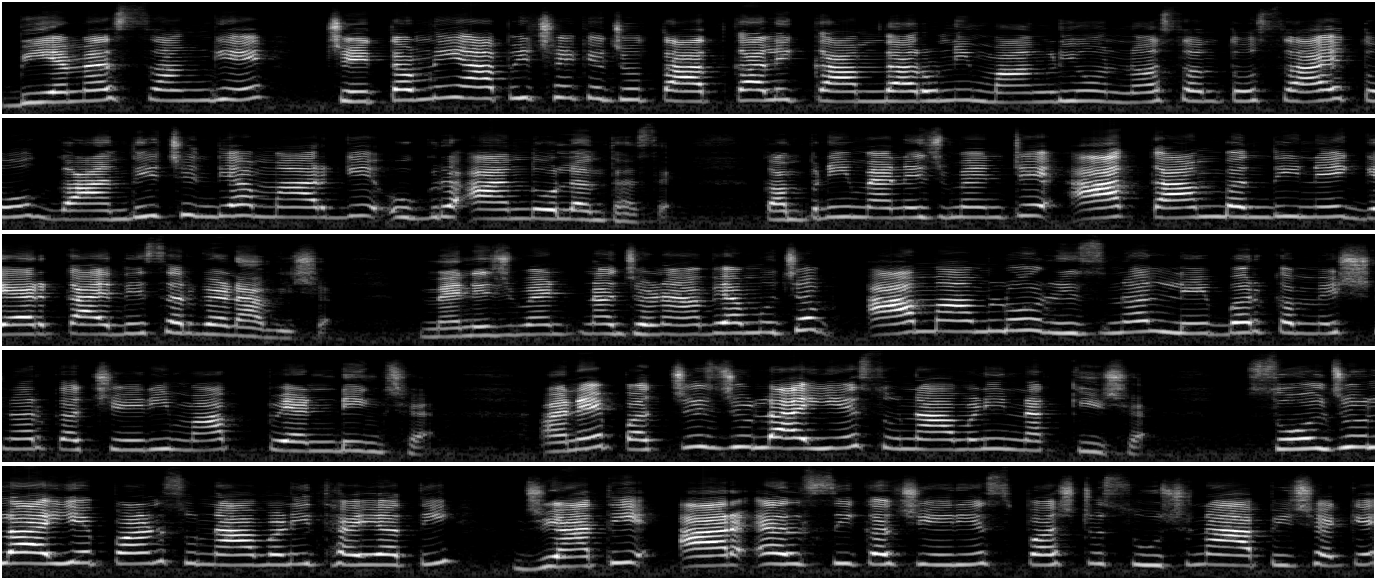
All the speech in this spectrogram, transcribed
બીએમએસ સંઘે ચેતવણી આપી છે કે જો તાત્કાલિક કામદારોની માંગણીઓ ન સંતોષાય તો ગાંધી ચિંધ્યા માર્ગે ઉગ્ર આંદોલન થશે. કંપની મેનેજમેન્ટે આ કામબંધીને ગેરકાયદેસર ગણાવી છે. મેનેજમેન્ટના જણાવ્યા મુજબ, આ મામલો રિજનલ લેબર કમિશનર કચેરીમાં પેન્ડિંગ છે અને પચીસ જુલાઈએ સુનાવણી નક્કી છે. સોળ જુલાઈએ પણ સુનાવણી થઈ હતી, જ્યાંથી આરએલસી કચેરીએ સ્પષ્ટ સૂચના આપી છે કે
